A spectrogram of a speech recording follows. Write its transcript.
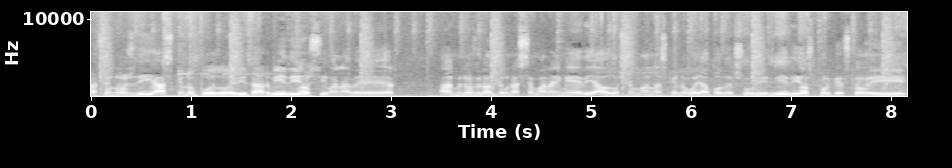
hace unos días que no puedo editar vídeos y van a ver al menos durante una semana y media o dos semanas que no voy a poder subir vídeos porque estoy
